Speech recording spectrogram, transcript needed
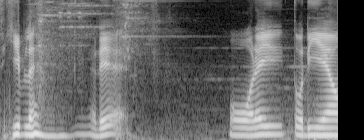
สคริปเลย อันนี้ อ้ได้ตัวเดียว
